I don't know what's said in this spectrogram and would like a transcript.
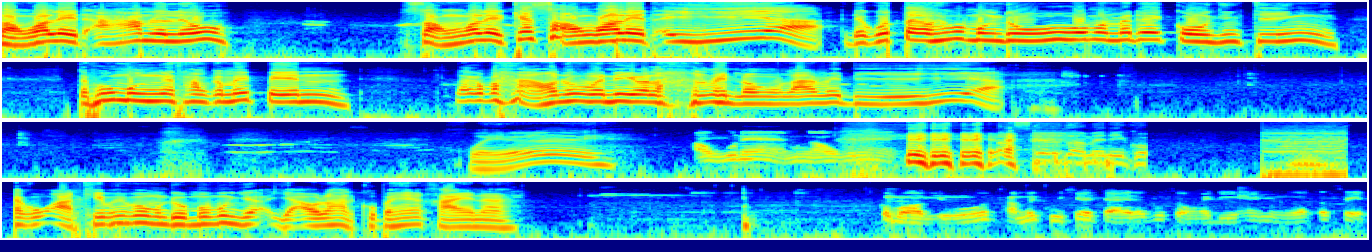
สองวอลเล็ตอาร์มเร็วๆสองวอลเล็ตแค่สองวอลเล็ตไอ้เหี้ยเดี๋ยวกูเติมให้พวกมึงดูว่ามันไม่ได้โกงจริง ๆ แต่พวกมึงทำกันไม่เป็น แล้วก็มาหาคนนู้นวันนี้ว่าร้านไม่ลงร้านไม่ดีเหี้ยหวยเอ้ย เอากูแน่มึงเอากูแน่แต่กูอัดคลิปให้พวกมึงดูมึงอย่าอย่าเอารหัสกูไปให้ใครนะ ก็บอกอยู่ทำให้กูเชื่อใจแล้วกูส่งไอดีให้มึงแล้วก็เสร็จ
